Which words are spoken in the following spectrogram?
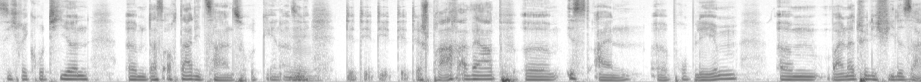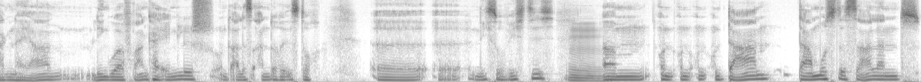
sich rekrutieren, ähm, dass auch da die Zahlen zurückgehen. Also mhm. die, die, die, der Spracherwerb äh, ist ein äh, Problem, ähm, weil natürlich viele sagen, naja, Lingua Franca Englisch und alles andere ist doch nicht so wichtig. Mhm. Ähm, und, und, und, und da, da muss das Saarland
